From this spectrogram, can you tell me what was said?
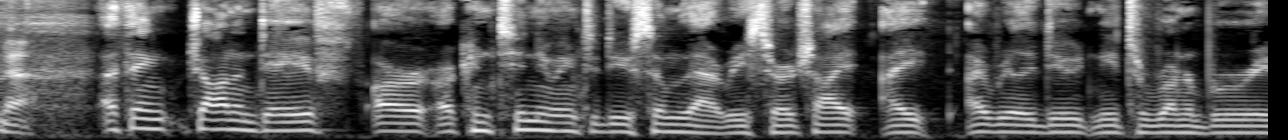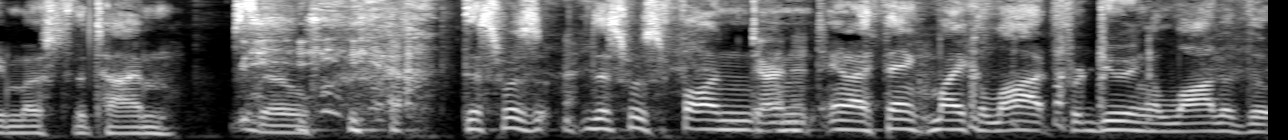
Yeah. I think John and Dave are, are continuing to do some of that research. I, I, I really do need to run a brewery most of the time so yeah. this was this was fun, and, and, I thank Mike a lot for doing a lot of the,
